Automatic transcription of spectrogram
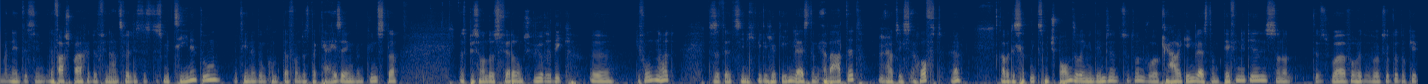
man nennt es in der Fachsprache der Finanzwelt ist das das Mäzenentum. Mäzenentum kommt davon, dass der Kaiser irgendein Künstler als besonders förderungswürdig äh, gefunden hat. Das heißt, er hat sich nicht wirklich eine Gegenleistung erwartet, mhm. er hat sich erhofft, ja. aber das hat nichts mit Sponsoring in dem Sinne zu tun, wo eine klare Gegenleistung definiert ist, sondern das war einfach, wo er gesagt hat, okay,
